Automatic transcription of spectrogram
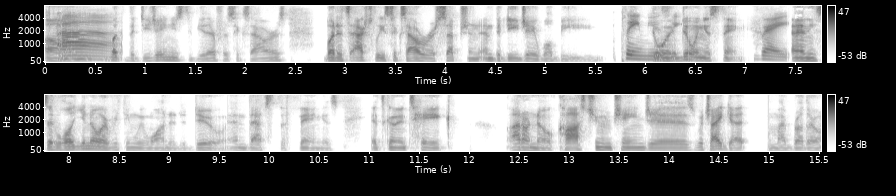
Um, Ah. But the DJ needs to be there for six hours, but it's actually six-hour reception, and the DJ will be Playing music, doing doing his thing. right? And he said, "Well, you know everything we wanted to do, and that's the thing is it's going to take." I don't know, costume changes, which I get. My brother,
